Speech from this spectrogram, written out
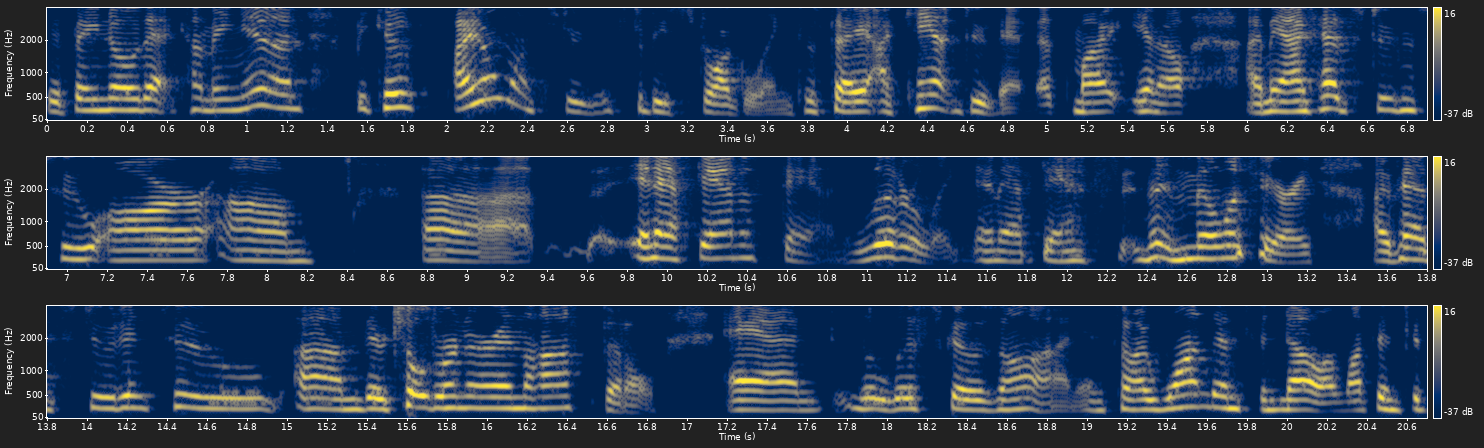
that they know that coming in because I don't want students to be struggling to say, I can't do that. That's my, you know, I mean, I've had students who are, um, uh, in Afghanistan, literally in Afghanistan, in the military. I've had students who um, their children are in the hospital, and the list goes on. And so I want them to know, I want them to,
